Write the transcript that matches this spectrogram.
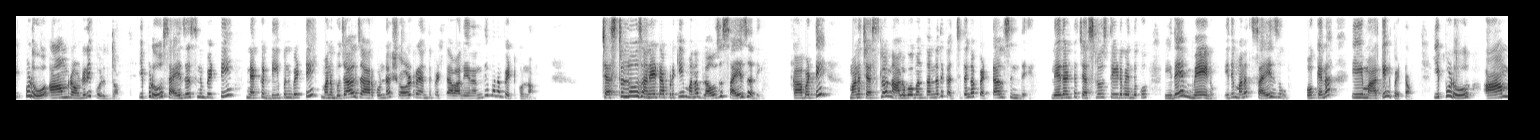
ఇప్పుడు ఆమ్ రౌండ్ని కొలుద్దాం. ఇప్పుడు సైజెస్ని పెట్టి నెక్ డీప్ని పెట్టి మన భుజాలు జారకుండా షోల్డర్ ఎంత పెట్టావాలి అనేది మనం పెట్టుకున్నాం చెస్ట్ లూజ్ అనేటప్పటికి మన బ్లౌజ్ సైజ్ అది. కాబట్టి మన చెస్ట్లో నాలుగో వంతు అన్నది ఖచ్చితంగా పెట్టాల్సిందే. లేదంటే చెస్ట్ లూజ్ తీయడం ఎందుకు? ఇదే మెయిన్ ఇది మన సైజు ఓకేనా ఈ మార్కింగ్ పెట్టాం. ఇప్పుడు ఆమ్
